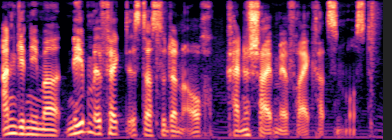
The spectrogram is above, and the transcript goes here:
Angenehmer Nebeneffekt ist, dass du dann auch keine Scheiben mehr freikratzen musst.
